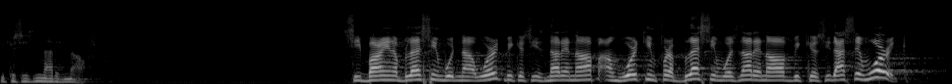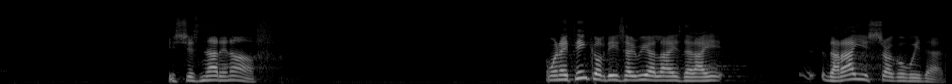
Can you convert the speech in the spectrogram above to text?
because it's not enough. See, buying a blessing would not work because it's not enough, and working for a blessing was not enough because it doesn't work. It's just not enough. When I think of this, I realize that I, that I struggle with that.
